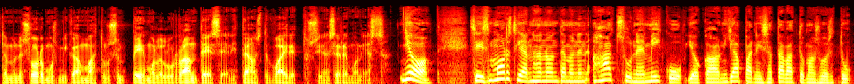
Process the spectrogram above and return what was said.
tämmöinen sormus, mikä on mahtunut sen pehmolelun ranteeseen, niin tämä on sitten vaihdettu siinä seremoniassa. Joo, siis Morsianhan on tämmöinen Hatsune Miku, joka on Japanissa tavattoman suosittu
